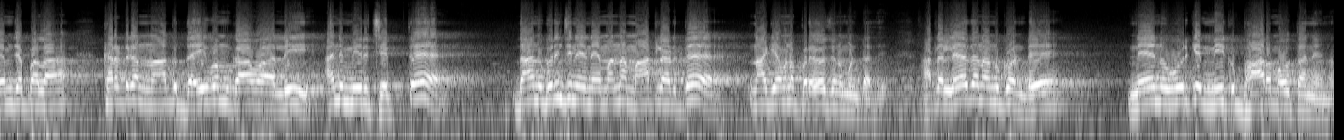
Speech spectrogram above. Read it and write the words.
ఏం చెప్పాలా? కరెక్ట్గా నాకు దైవం కావాలి అని మీరు చెప్తే దాని గురించి నేను ఏమన్నా మాట్లాడితే నాకేమైనా ప్రయోజనం ఉంటుంది. అట్లా లేదని అనుకోండి నేను ఊరికే మీకు భారం అవుతా నేను.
